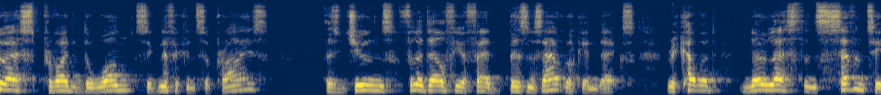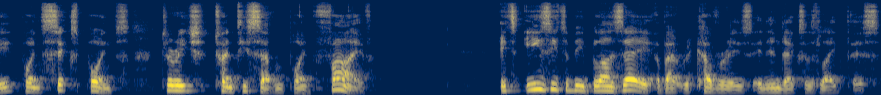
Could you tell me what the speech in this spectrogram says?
US provided the one significant surprise as June's Philadelphia Fed Business Outlook Index recovered no less than 70.6 points to reach 27.5. It's easy to be blasé about recoveries in indexes like this,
